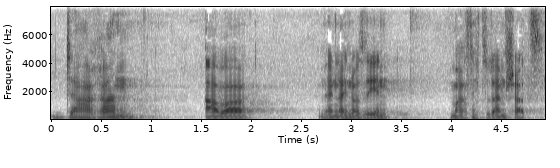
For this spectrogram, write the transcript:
daran. Aber wir werden gleich noch sehen, mach es nicht zu deinem Schatz.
